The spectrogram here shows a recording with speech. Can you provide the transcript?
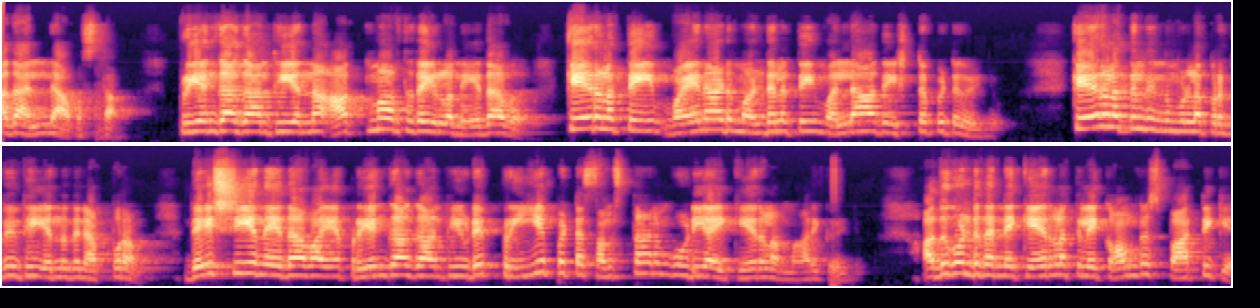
അതല്ല അവസ്ഥ. പ്രിയങ്ക ഗാന്ധി എന്ന ആത്മാർത്ഥതയുള്ള നേതാവ് കേരളത്തെയും വയനാട് മണ്ഡലത്തെയും വല്ലാതെ ഇഷ്ടപ്പെട്ടു കഴിഞ്ഞു. കേരളത്തിൽ നിന്നുമുള്ള പ്രതിനിധി എന്നതിനപ്പുറം ദേശീയ നേതാവായ പ്രിയങ്ക ഗാന്ധിയുടെ പ്രിയപ്പെട്ട സംസ്ഥാനം കൂടിയായി കേരളം മാറിക്കഴിഞ്ഞു. അതുകൊണ്ട് തന്നെ കേരളത്തിലെ കോൺഗ്രസ് പാർട്ടിക്ക്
